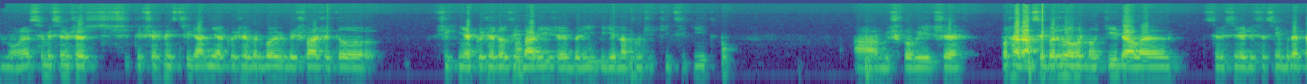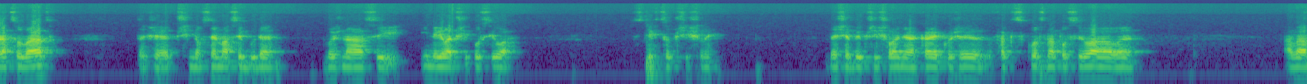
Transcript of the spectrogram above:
No, já si myslím, že ty všechny střídání jakože Verbovi vyšla, že to všichni jakože rozhýbali, že byli vidět na tom, že cítit. a Miškovič je pořád asi brzo hodnotit, ale si myslím, že když se s ním bude pracovat, takže přínosem asi bude možná asi i nejlepší posila z těch, co přišli. Ne, že by přišla nějaká jakože fakt skvostná posila, ale, ale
